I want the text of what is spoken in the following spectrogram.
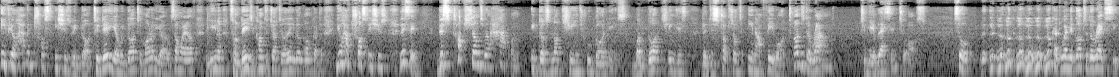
If you're having trust issues with God, today you're with God, tomorrow you're somewhere else, you know, some days you come to church, other days you don't come to church. You have trust issues. Listen, disruptions will happen. It does not change who God is, but God changes the disruptions in our favor, or turns it around to be a blessing to us. So look, look, look, look, look, look at when they got to the Red Sea.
